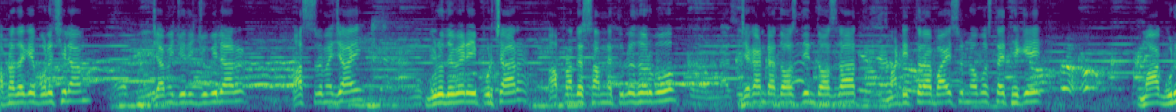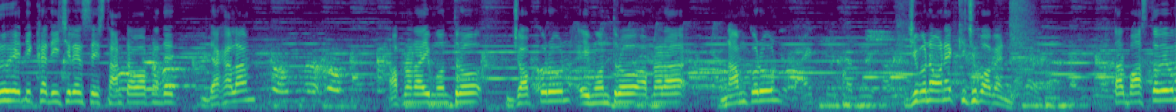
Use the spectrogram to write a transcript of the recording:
আপনাদেরকে বলেছিলাম যে আমি যদি জুবিলার আশ্রমে যাই গুরুদেবের এই প্রচার আপনাদের সামনে তুলে ধরবো। যেখানটা দশ দিন, দশ রাত, মাটির তলা বাইশ শূন্য অবস্থায় থেকে মা গুরু হয়ে দীক্ষা দিয়েছিলেন, সেই স্থানটাও আপনাদের দেখালাম। আপনারা এই মন্ত্র জপ করুন, এই মন্ত্র আপনারা নাম করুন। জীবনে অনেক কিছু পাবেন। তার বাস্তব এবং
